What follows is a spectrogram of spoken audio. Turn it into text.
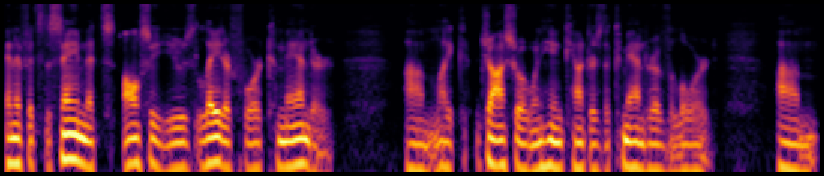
and if it's the same that's also used later for commander, um, like Joshua when he encounters the commander of the Lord. Um,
